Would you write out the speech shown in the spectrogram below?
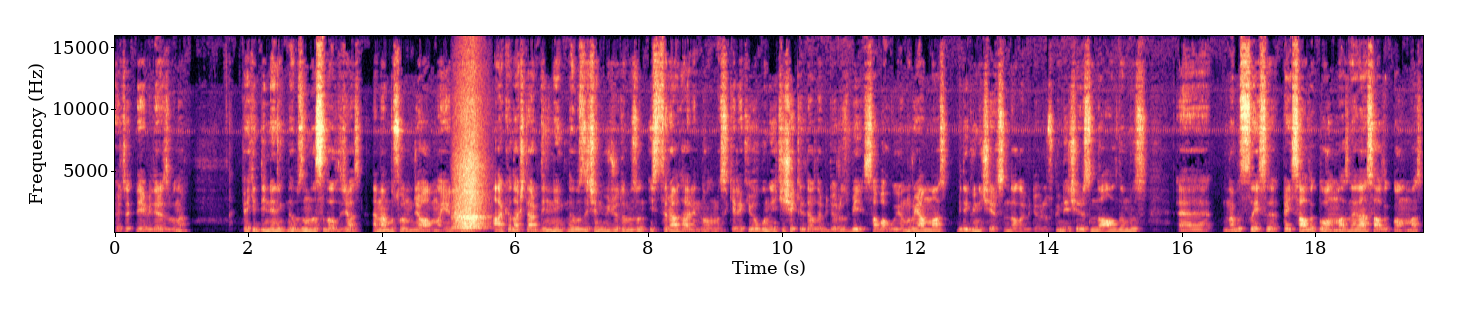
özetleyebiliriz bunu. Peki dinlenik nabızı nasıl alacağız? Hemen bu sorunun cevabına gelelim. Arkadaşlar dinlenik nabız için vücudumuzun istirahat halinde olması gerekiyor. Bunu iki şekilde alabiliyoruz. Bir sabah uyanır uyanmaz bir de gün içerisinde alabiliyoruz. Gün içerisinde aldığımız e, nabız sayısı pek sağlıklı olmaz. Neden sağlıklı olmaz?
